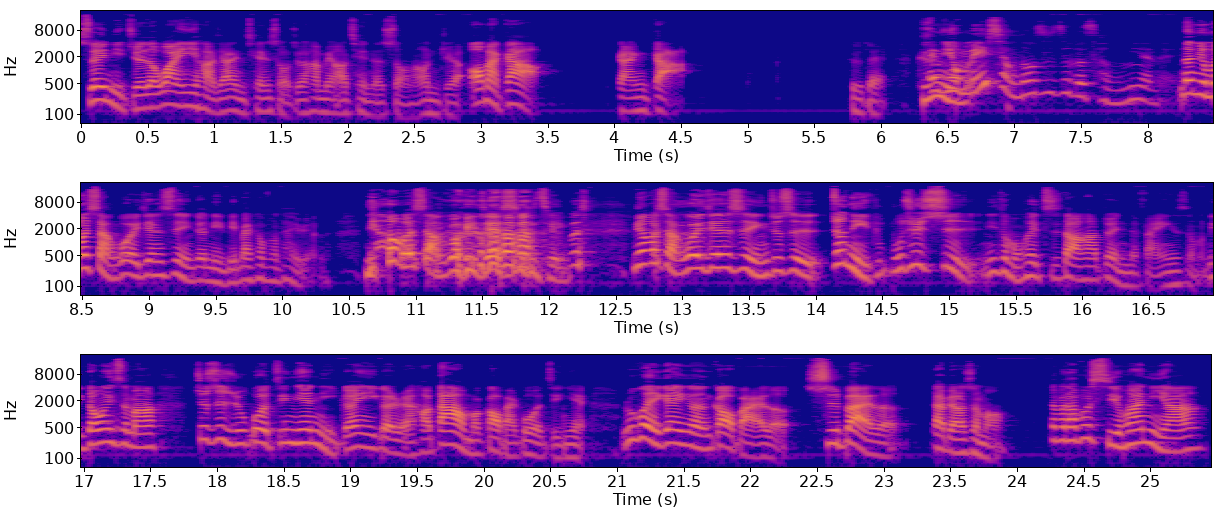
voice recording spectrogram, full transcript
所以你觉得万一好，假如你牵手，就他们要牵你的手，然后你觉得 Oh my God，尴尬，对不对？可是你我没想到是这个层面哎。那你有没有想过一件事情？就你离麦克风太远了。你有没有想过一件事 情？不是，你有没有想过一件事情？就是，就你不去试，你怎么会知道他对你的反应是什么？你懂我意思吗？就是如果今天你跟一个人，好，大家有没有告白过的经验？如果你跟一个人告白了，失败了，代表什么？代表他不喜欢你啊。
